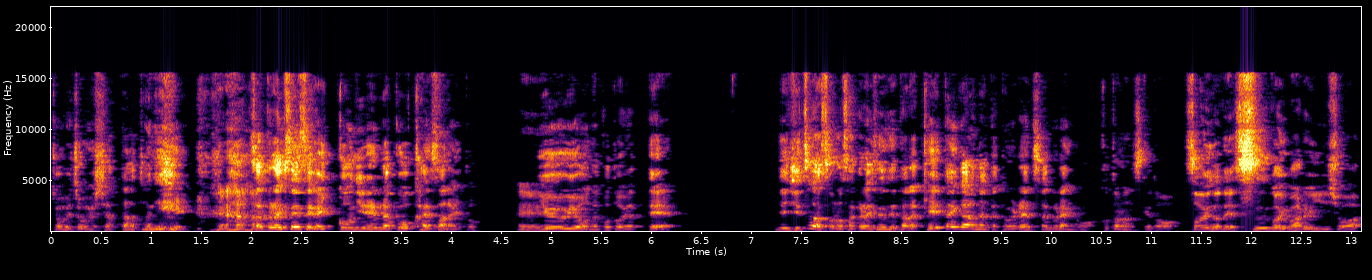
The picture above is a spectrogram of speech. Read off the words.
ちょめちょめしちゃった後に、桜木先生が一向に連絡を返さないとえーいうようなことをやって、で、実はその桜木先生、ただ携帯がなんか止められてたぐらいのことなんですけど、そういうのですごい悪い印象は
